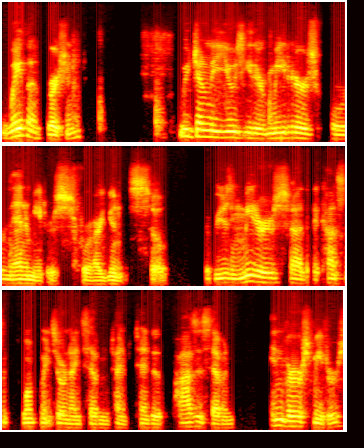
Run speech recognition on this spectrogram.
wavelength version, we generally use either meters or nanometers for our units. So if we're using meters, uh, the constant 1.097 times 10 to the positive 7 inverse meters.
